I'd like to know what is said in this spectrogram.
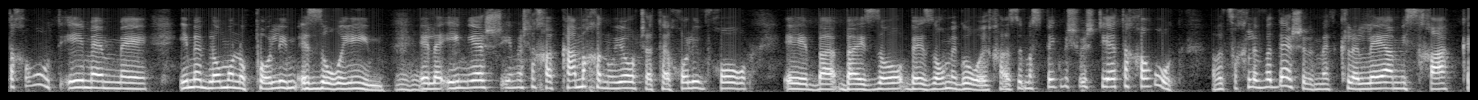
תחרות, אם הם, uh, אם הם לא מונופולים אזוריים, mm-hmm. אלא אם יש, אם יש לך כמה חנויות שאתה יכול לבחור באזור, באזור מגוריך, אז זה מספיק בשביל שתהיה תחרות. אבל צריך לוודא שבאמת כללי המשחק uh,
